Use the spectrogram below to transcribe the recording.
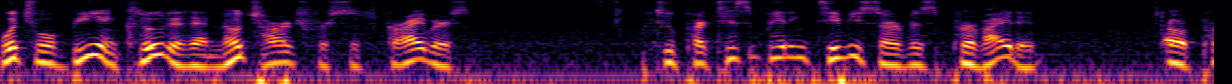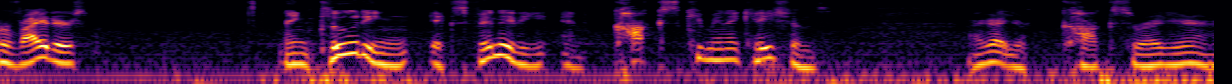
which will be included at no charge for subscribers to participating TV service provided or providers, including Xfinity and Cox Communications. I got your Cox right here.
